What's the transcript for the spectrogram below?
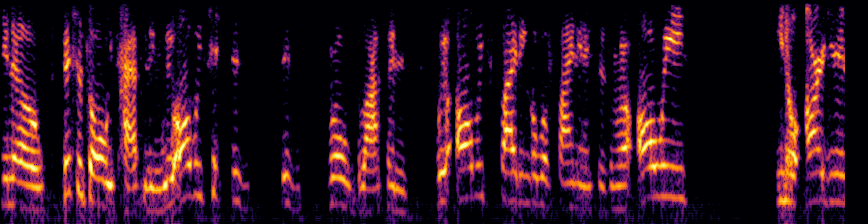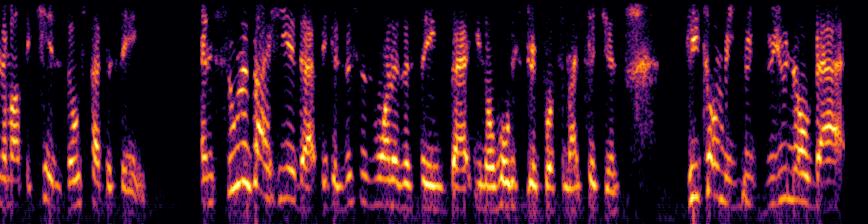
You know, this is always happening. We always hit this this roadblock, and we're always fighting over finances, and we're always you know, arguing about the kids, those type of things. And as soon as I hear that, because this is one of the things that, you know, Holy Spirit brought to my attention, he told me, do, do you know that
